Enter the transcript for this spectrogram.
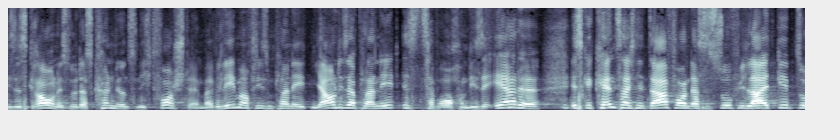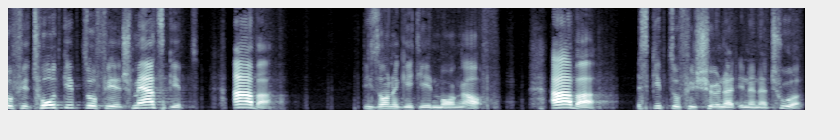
dieses Grauen ist, nur das können wir uns nicht vorstellen, weil wir leben auf diesem Planeten. Ja, und dieser Planet ist zerbrochen. Diese Erde ist gekennzeichnet davon, dass es so viel Leid gibt, so viel Tod gibt, so viel Schmerz gibt. Aber die Sonne geht jeden Morgen auf. Aber es gibt so viel Schönheit in der Natur.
